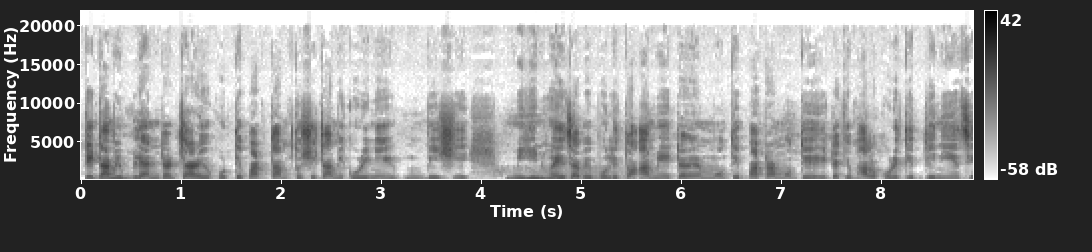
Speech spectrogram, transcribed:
তো এটা আমি ব্ল্যান্ডার জারেও করতে পারতাম, তো সেটা আমি করে নিই বেশি মিহিন হয়ে যাবে বলে তো আমি এটার মধ্যে, পাটার মধ্যে এটাকে ভালো করে থেতলে নিয়েছি।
